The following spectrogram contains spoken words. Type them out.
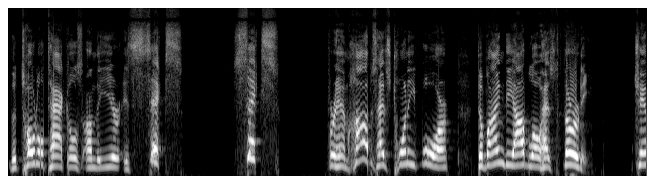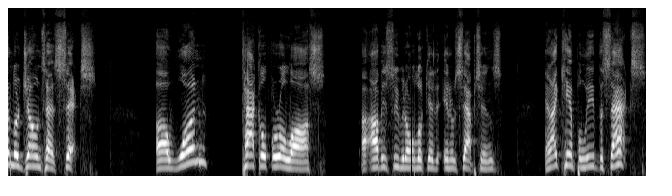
The total tackles on the year is six. Six for him. Hobbs has 24. Divine Deablo has 30. Chandler Jones has six. Uh, one tackle for a loss. Uh, obviously, we don't look at interceptions. And I can't believe the sacks.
